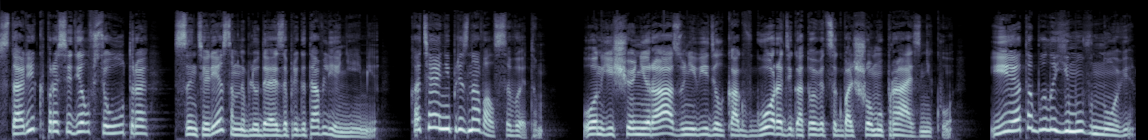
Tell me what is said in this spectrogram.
Старик просидел все утро, с интересом наблюдая за приготовлениями, хотя и не признавался в этом. Он еще ни разу не видел, как в городе готовятся к большому празднику. И это было ему вновь.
